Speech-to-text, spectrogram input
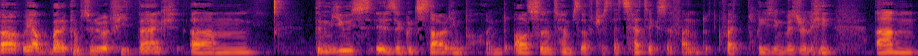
Uh, yeah, when it comes to neurofeedback, um, the Muse is a good starting point. Also, in terms of just aesthetics, I find it quite pleasing visually. Um,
